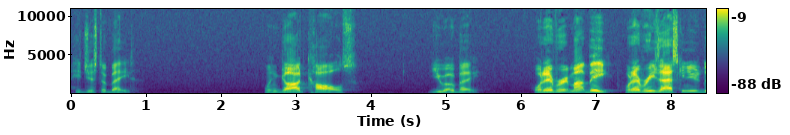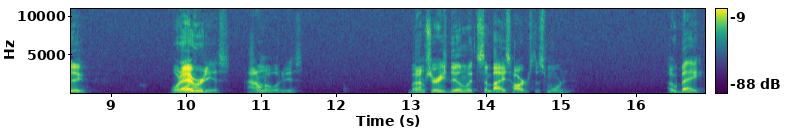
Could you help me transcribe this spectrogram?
He just obeyed. When God calls, you obey. Whatever it might be, whatever He's asking you to do, whatever it is. I don't know what it is. But I'm sure He's dealing with somebody's hearts this morning. Obey.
